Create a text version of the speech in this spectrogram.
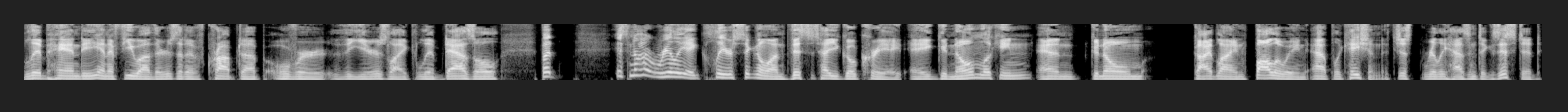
libhandy and a few others that have cropped up over the years, like libdazzle. But it's not really a clear signal on this is how you go create a GNOME looking and GNOME guideline following application. It just really hasn't existed.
